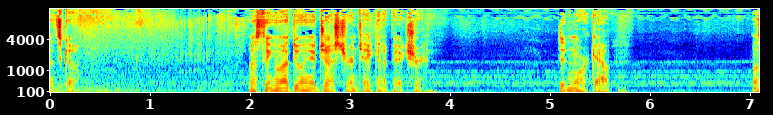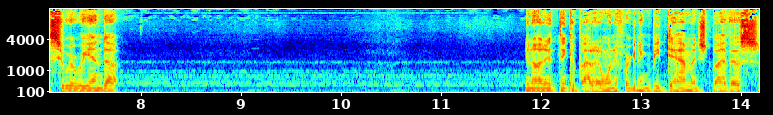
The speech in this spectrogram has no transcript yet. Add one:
Let's go. I was thinking about doing a gesture and taking a picture. Didn't work out. Let's see where we end up. You know, I didn't think about it. I wonder if we're going to be damaged by this.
